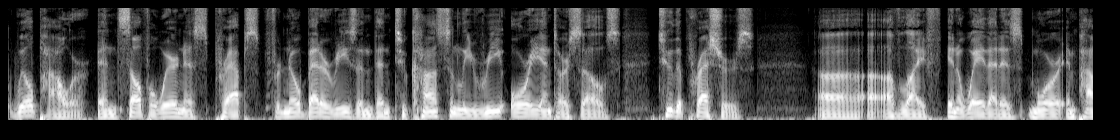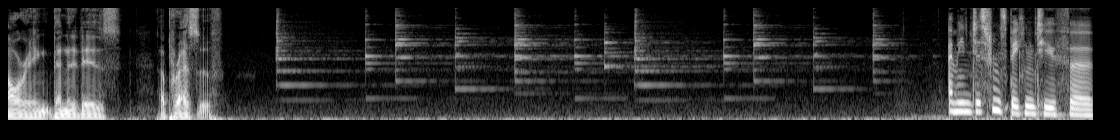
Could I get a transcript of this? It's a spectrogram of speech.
willpower and self awareness, perhaps for no better reason than to constantly reorient ourselves to the pressures uh, of life in a way that is more empowering than it is oppressive. I mean, just from speaking to you for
